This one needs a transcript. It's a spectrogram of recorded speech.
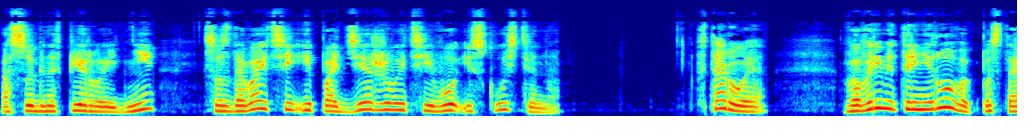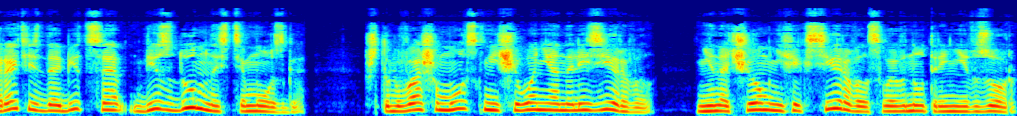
особенно в первые дни, создавайте и поддерживайте его искусственно. Второе. Во время тренировок постарайтесь добиться бездумности мозга, чтобы ваш мозг ничего не анализировал, ни на чем не фиксировал свой внутренний взор,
